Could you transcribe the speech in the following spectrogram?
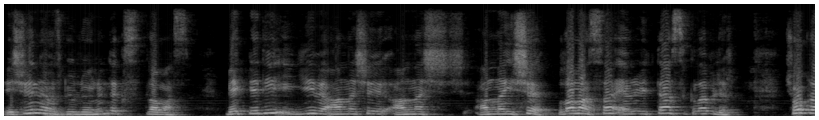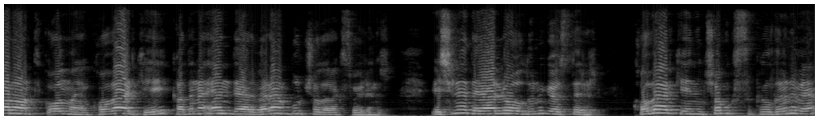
eşinin özgürlüğünü de kısıtlamaz. Beklediği ilgiyi ve anlaşı, anlaş, anlayışı bulamazsa evlilikten sıkılabilir. Çok romantik olmayan kova erkeği kadına en değer veren burç olarak söylenir. Eşine değerli olduğunu gösterir. Kova erkeğinin çabuk sıkıldığını ve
